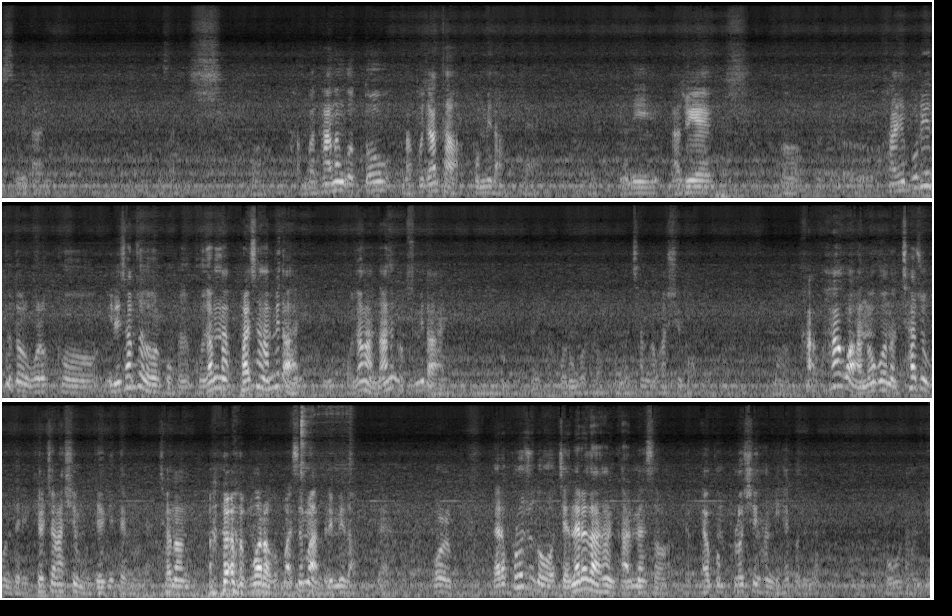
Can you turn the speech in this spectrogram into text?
있습니다. 그래서 뭐 한번 하는 것도 나쁘지 않다 봅니다. 네. 괜히 나중에 어, 어, 하이브리드도 그렇고 123차도 그렇고 고- 고장 나, 발생합니다. 고장 안 나는 거 없습니다. 그러니까 그런 것도 한번 참고하시고 뭐 하, 하고 안 오고는 차주분들이 결정하시는 문제이기 때문에 저는 뭐라고 말씀을 안 드립니다. 네. 오늘 메라프로즈도 제네레다 한 가면서 에어컨 플러싱 한게 했거든요. 그거도 한 게.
